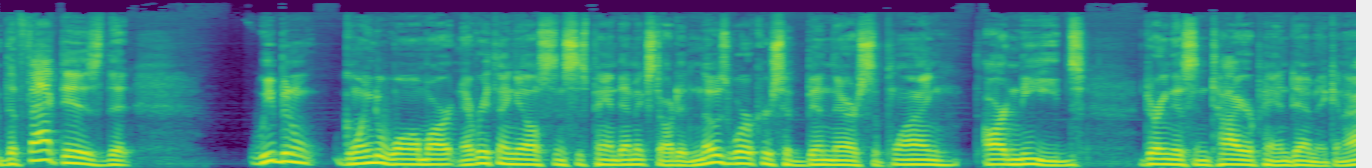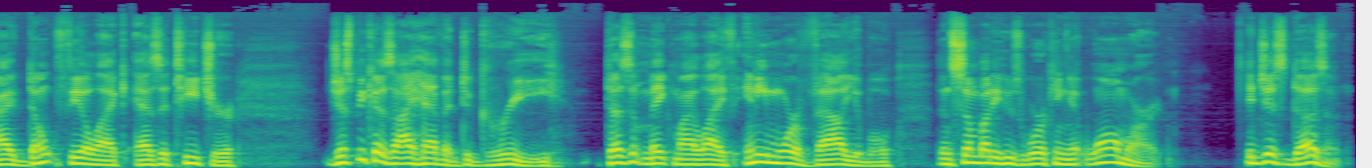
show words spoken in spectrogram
the fact is that we've been going to Walmart and everything else since this pandemic started, and those workers have been there supplying our needs during this entire pandemic. And I don't feel like, as a teacher, just because I have a degree doesn't make my life any more valuable than somebody who's working at Walmart. It just doesn't.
